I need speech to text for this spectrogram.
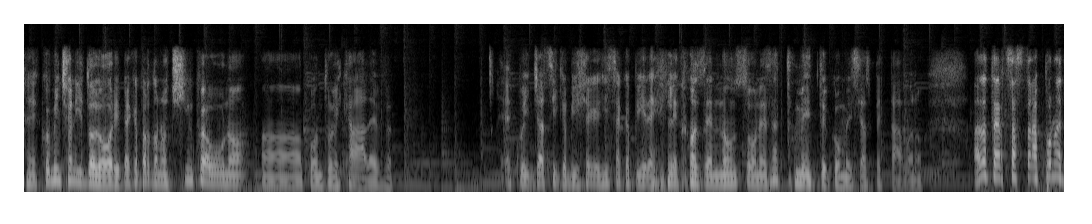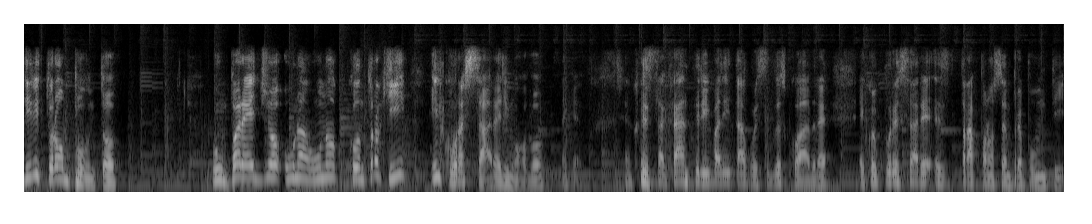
eh, cominciano i dolori perché perdono 5-1 contro il Kalev. E qui già si capisce che inizia a capire che le cose non sono esattamente come si aspettavano. Alla terza strappano addirittura un punto un pareggio 1-1 contro chi? Il Curessare di nuovo. Perché c'è questa grande rivalità queste due squadre e col Curessare strappano sempre punti,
